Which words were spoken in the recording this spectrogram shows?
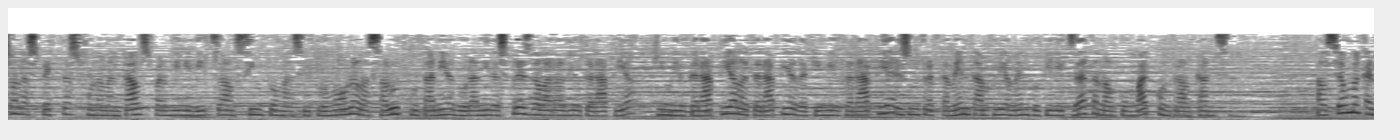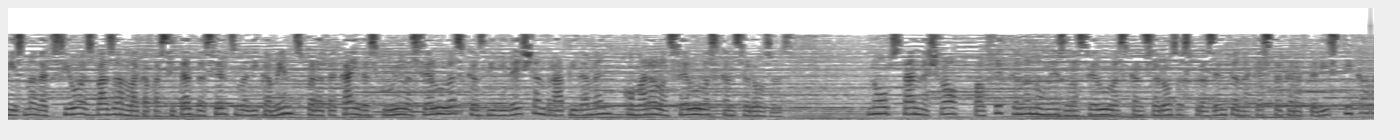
són aspectes fonamentals per minimitzar els símptomes i promoure la salut cutània durant i després de la radioteràpia. Quimioteràpia La teràpia de quimioteràpia és un tractament àmpliament utilitzat en el combat contra el càncer. El seu mecanisme d'acció es basa en la capacitat de certs medicaments per atacar i destruir les cèl·lules que es divideixen ràpidament, com ara les cèl·lules canceroses. No obstant això, pel fet que no només les cèl·lules canceroses presenten aquesta característica,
